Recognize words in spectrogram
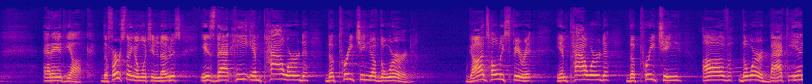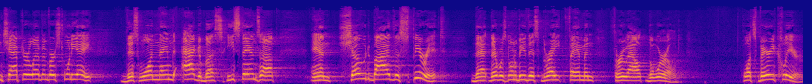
at Antioch. The first thing I want you to notice is that He empowered the preaching of the Word. God's Holy Spirit empowered the preaching of the word. Back in chapter 11, verse 28, this one named Agabus, he stands up and showed by the Spirit that there was going to be this great famine throughout the world. What's very clear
